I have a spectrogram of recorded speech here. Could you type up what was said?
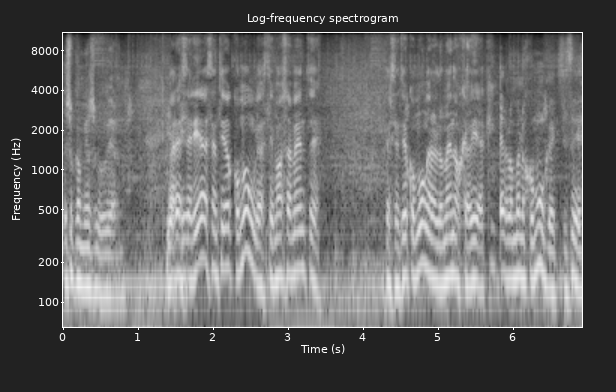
eso cambió su gobierno. Parecería el sentido común, lastimosamente. El sentido común era lo menos que había aquí. Era lo menos común que existía.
